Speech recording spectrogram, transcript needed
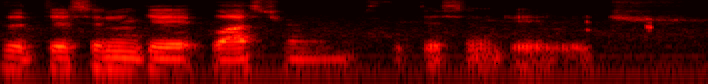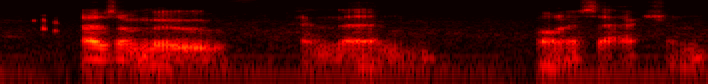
the disengage last turn. The disengage as a move, and then bonus action.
